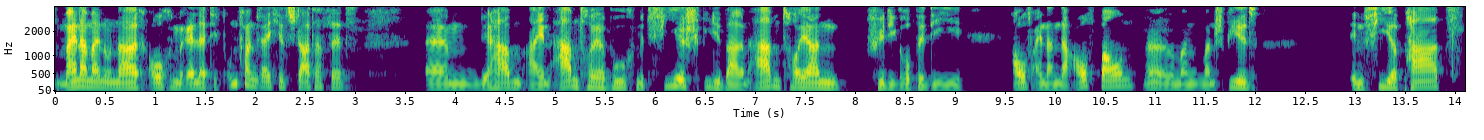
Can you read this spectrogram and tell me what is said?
meiner Meinung nach auch ein relativ umfangreiches Starter-Set. Ähm, wir haben ein Abenteuerbuch mit vier spielbaren Abenteuern für die Gruppe, die aufeinander aufbauen. Ne? Also man, man spielt in vier Parts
